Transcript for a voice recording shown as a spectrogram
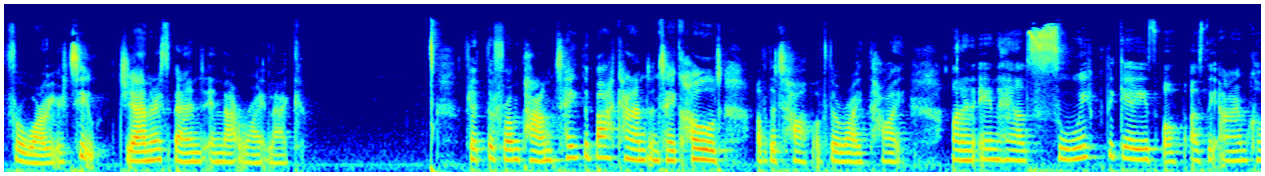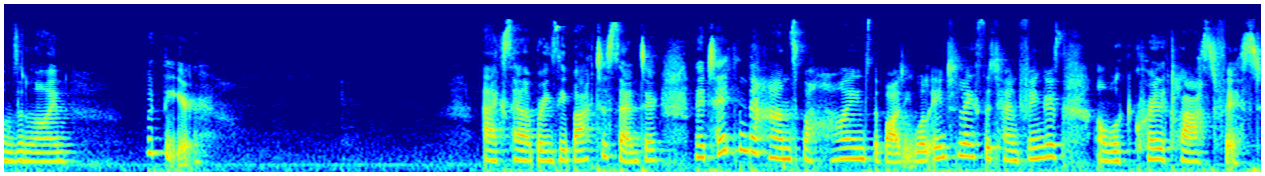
for warrior two. Generous bend in that right leg. Flip the front palm, take the back hand and take hold of the top of the right thigh. On an inhale, sweep the gaze up as the arm comes in line with the ear. Exhale brings you back to center. Now, taking the hands behind the body, we'll interlace the 10 fingers and we'll create a clasped fist.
